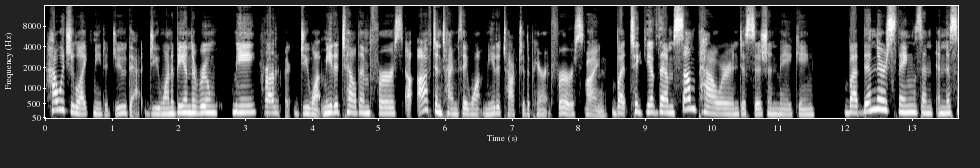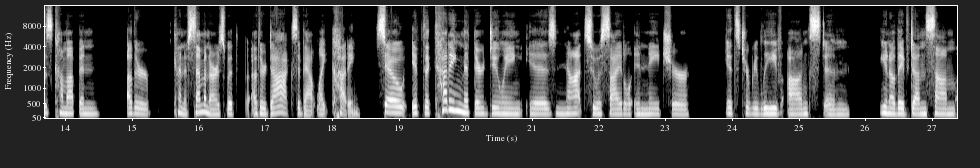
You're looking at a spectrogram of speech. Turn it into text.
How would you like me to do that? Do you want to be in the room with me? Perfect. Do you want me to tell them first? Uh, oftentimes they want me to talk to the parent first, Right. but to give them some power in decision making. But then there's things, and, and this has come up in other kind of seminars with other docs about like cutting. So if the cutting that they're doing is not suicidal in nature, it's to relieve angst and, you know, they've done some.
